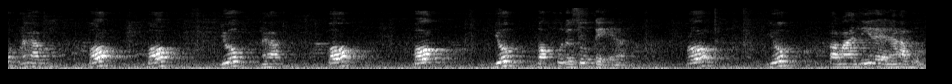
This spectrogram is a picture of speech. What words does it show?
กนะครับบล็อกบล็อกยกนะครับบล็อกบล็อกยกบล็อกคู่ต่อสู้เตะนะครับล็อกยกประมาณนี้เลยนะครับผม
